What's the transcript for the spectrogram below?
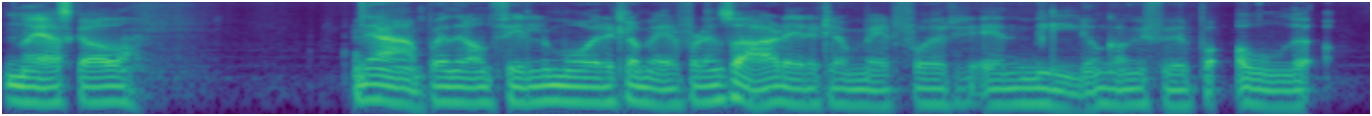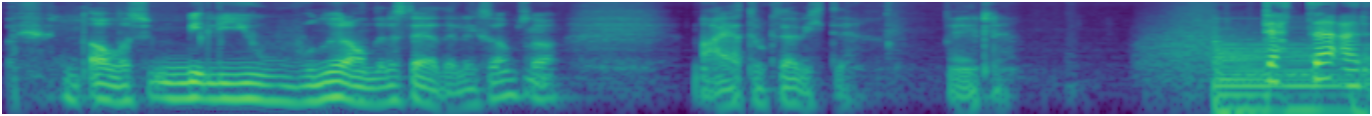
når jeg skal jeg er på en eller annen film og reklamerer for den, så er det reklamert for en million ganger før på alle, alle millioner andre steder, liksom. Så nei, jeg tror ikke det er viktig, egentlig. Dette er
